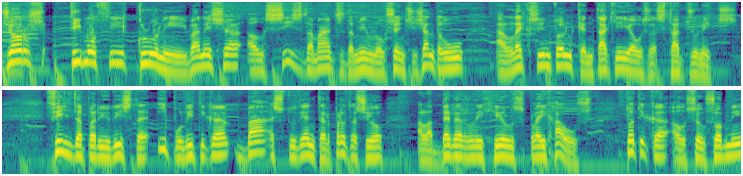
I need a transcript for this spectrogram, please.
George Timothy Clooney va néixer el 6 de maig de 1961 a Lexington, Kentucky, als Estats Units. Fill de periodista i política, va estudiar interpretació a la Beverly Hills Playhouse, tot i que el seu somni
